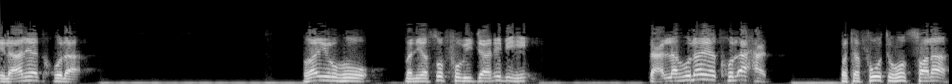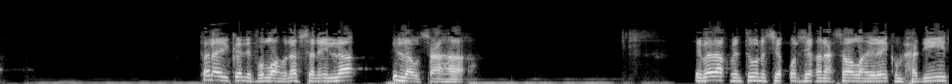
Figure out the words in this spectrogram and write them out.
إلى أن يدخل غيره من يصف بجانبه لعله لا يدخل أحد وتفوته الصلاة. فلا يكلف الله نفسا إلا إلا وسعها. إبلاق من تونس يقول شيخنا أحسن الله إليكم حديث.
